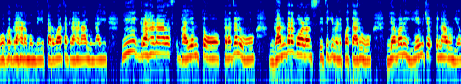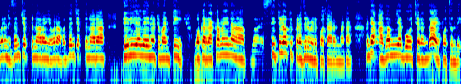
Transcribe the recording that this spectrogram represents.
ఒక గ్రహణం ఉంది తర్వాత గ్రహణాలు ఉన్నాయి. ఈ గ్రహణాల భయంతో ప్రజలు గందరగోళం స్థితికి వెళ్ళిపోతారు. ఎవరు ఏమి చెప్తున్నారు? ఎవరు నిజం చెప్తున్నారా ఎవరు అబద్ధం చెప్తున్నారా తెలియలేనటువంటి ఒక రకమైన స్థితిలోకి ప్రజలు వెళ్ళిపోతారనమాట అంటే అగమ్య గోచరంగా అయిపోతుంది.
